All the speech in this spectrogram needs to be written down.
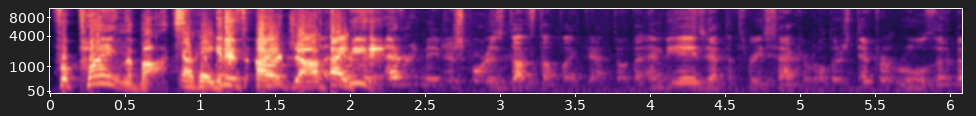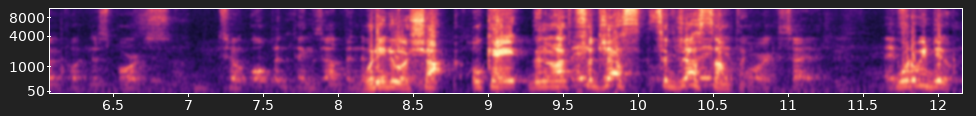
for playing the box. Okay, it is our right, job all to beat it. Every major sport has done stuff like that, though. The NBA's got the three-second rule. There's different rules that have been put into sports to open things up. And What do you do? A shot? Okay, then let's Make it- suggest to suggest it something. More exciting. It's- What do we do?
